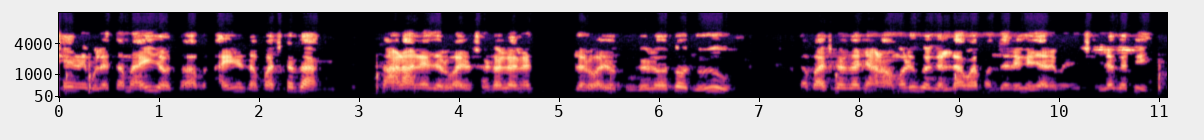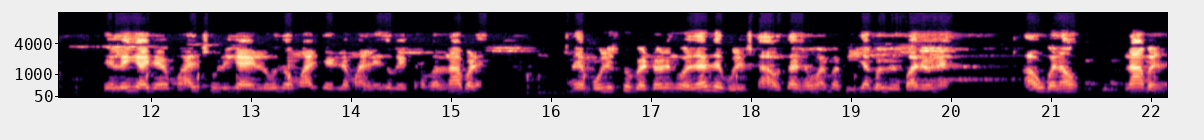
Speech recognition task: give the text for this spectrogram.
છે નહીં. બોલે, તમે આવી જાઓ. તો આવીને તપાસ કરતા કાણા અને દરવાજો શટલ અને દરવાજો તૂટેલો હતો, જોયું. તપાસ કરતા જાણવા મળ્યું કે ગલ્લામાં પંદર એક હજાર રૂપિયાની છિલ્લક હતી. તે લઈ ગયા છે, માલ છૂલી ગયા એટલો બધો માલ છે, એટલે માલની તો કઈ ખબર ના પડે. એટલે પોલીસનું પેટ્રોલિંગ વધારે છે, પોલીસ આવતા સમયમાં બીજા કોઈ વેપારીઓને આવું બનાવ ના બને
